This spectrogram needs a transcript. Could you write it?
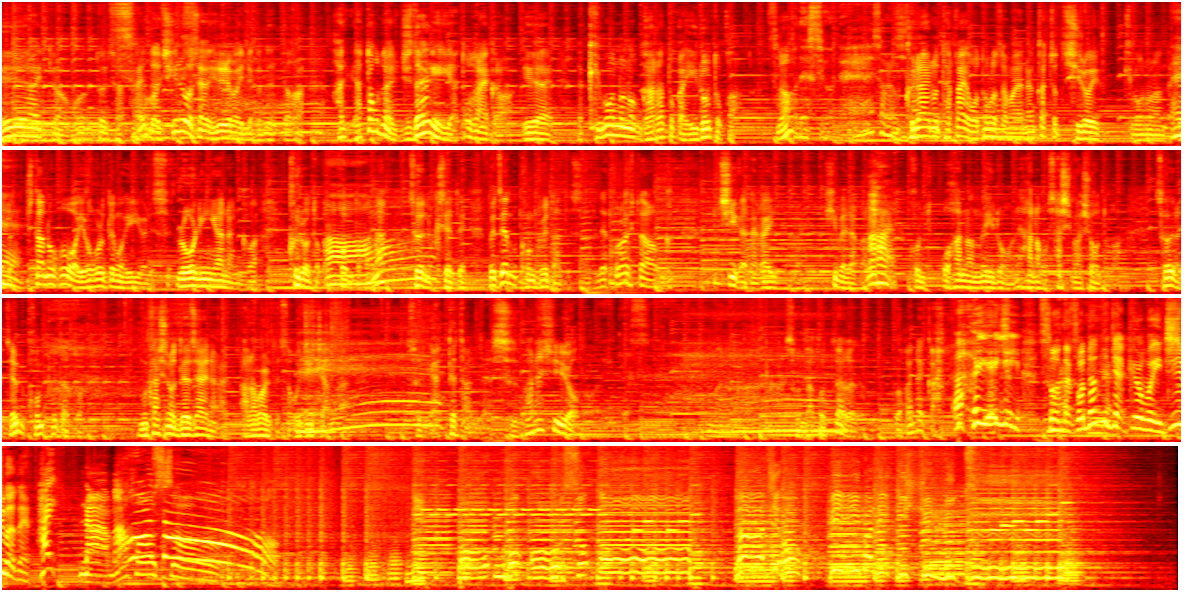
AI っては本当にさ最後資料さえ入れればいいんだけどだからはやったことない。時代劇やったことないから。AI 着物の柄とか色とかな？そうですよね。位の高いお殿様やなんかちょっと白い着物なんだけど、ええ。下の方は汚れてもいいようにローリンやなんかは黒とか紺とかな？そういうの着せて。これ全部コンピューターですでこの人は地位が高い姫だから、はい。お花の色をね花を刺しましょうとか。そういうのは全部コンピューターと昔のデザイナーが現れてさおじいちゃんが、それやってたんで素晴らしいよ。そんなことだから分かんないか。あいやいやいや。そんなことでじゃあ今日も1時まで。はい生放送。日本放送。ラジオビバリー。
